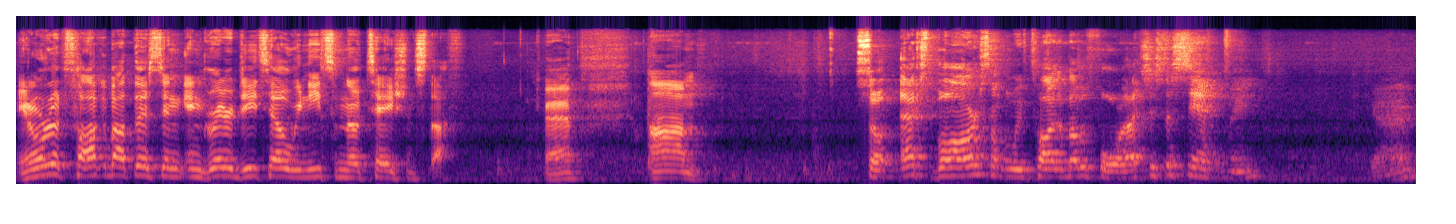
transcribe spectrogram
In order to talk about this in, in greater detail, we need some notation stuff. Okay. Um, so X bar, something we've talked about before, that's just a sample mean. Okay.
